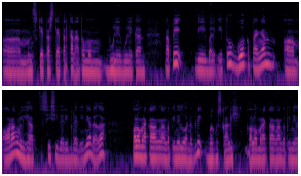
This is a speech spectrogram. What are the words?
um, menskater skaterkan atau membule-bulekan. Tapi di balik itu gue kepengen um, orang melihat sisi dari brand ini adalah kalau mereka nganggap ini luar negeri bagus sekali. Kalau mereka nganggap ini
